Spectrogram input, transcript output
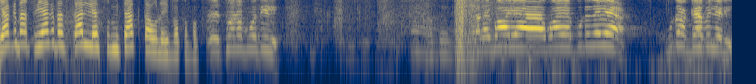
एकदाच एकदाच काढल्यास तुम्ही टाकता उलय बघा बघा सोडा पोते. चला बाया बाया कुठे गेल्या कुठं घ्या बिलेडी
